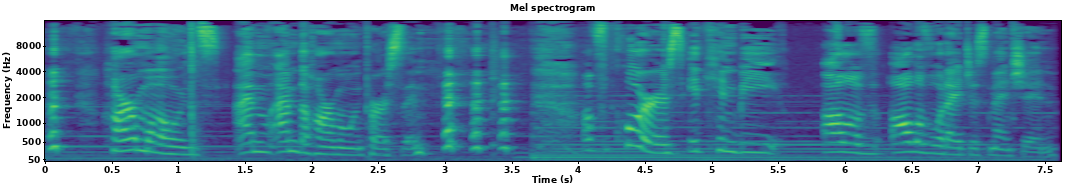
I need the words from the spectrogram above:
Hormones. I'm I'm the hormone person. of course, it can be all of all of what I just mentioned.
